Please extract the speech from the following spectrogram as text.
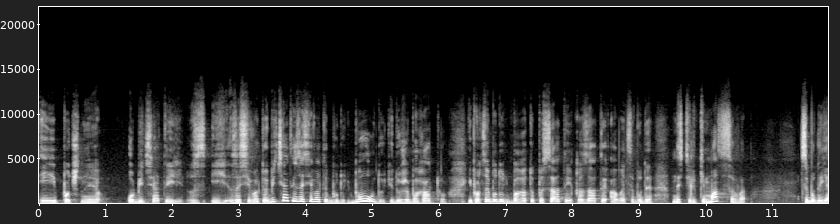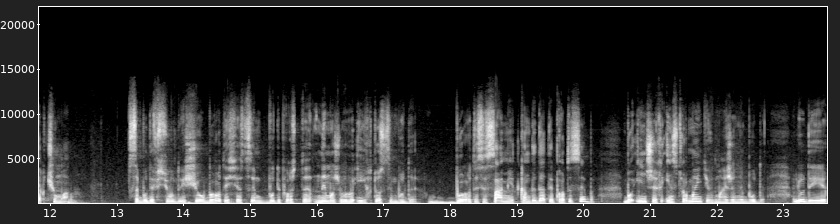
і почне обіцяти і засівати. Обіцяти і засівати будуть. Будуть і дуже багато. І про це будуть багато писати і казати, але це буде не стільки масове, це буде як чума. Це буде всюди. Що боротися з цим буде просто неможливо. І хто з цим буде боротися? Самі кандидати проти себе, бо інших інструментів майже не буде. Люди,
